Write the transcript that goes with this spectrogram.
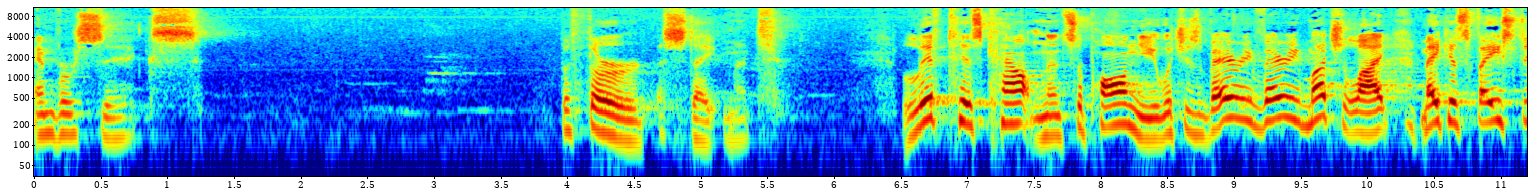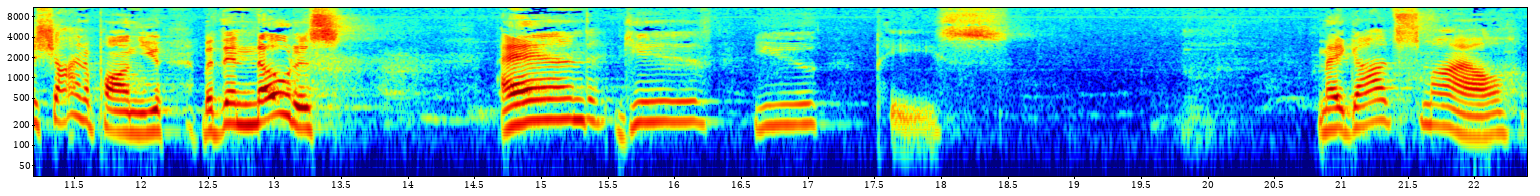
and verse 6. The third statement lift his countenance upon you, which is very, very much like make his face to shine upon you. But then notice, and give you peace. May God smile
